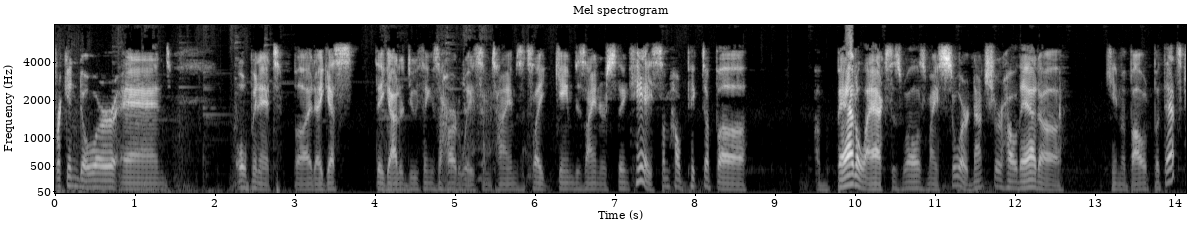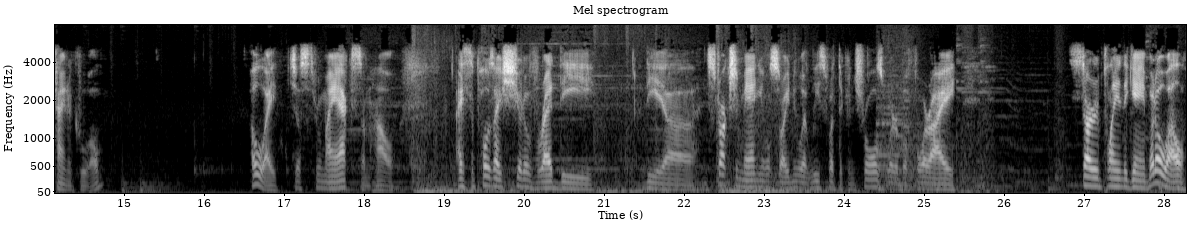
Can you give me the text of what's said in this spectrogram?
frickin' door and open it? But I guess they gotta do things the hard way sometimes. It's like game designers think, hey, I somehow picked up a, a battle axe as well as my sword. Not sure how that, uh, came about, but that's kinda cool. Oh, I just threw my axe somehow. I suppose I should have read the the uh, instruction manual so I knew at least what the controls were before I started playing the game. But oh well.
